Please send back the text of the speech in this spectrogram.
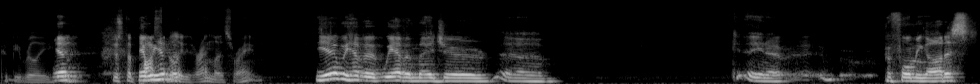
Could be really Yeah, just the Yeah, we have possibilities are endless, right? yeah, we have a we have a major, um, you know, performing artist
